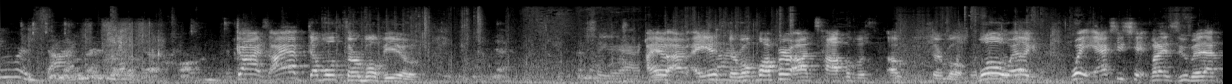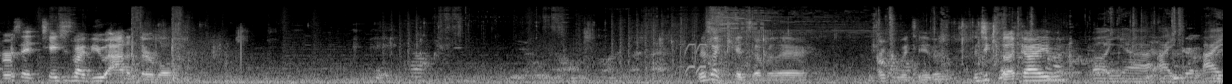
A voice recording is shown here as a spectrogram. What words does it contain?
You were dying. Guys, I have double thermal view. So you're actually. I, I, I ate a thermal popper on top of a, a thermal. Whoa, wait, like, wait, it actually, when I zoom in at first, it changes my view out of thermal. There's like kids over there. I'm coming to even. Did you kill that guy even? Oh yeah, I I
